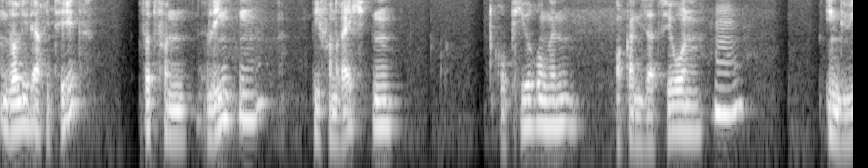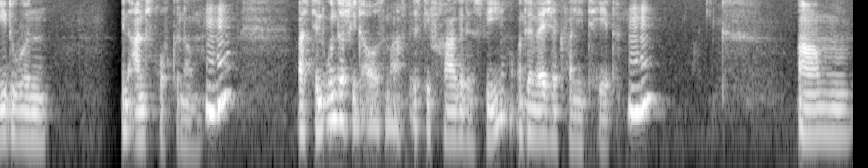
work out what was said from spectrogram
Solidarität wird von linken wie von rechten Gruppierungen Organisationen, mhm. Individuen in Anspruch genommen. Mhm. Was den Unterschied ausmacht, ist die Frage des Wie und in welcher Qualität. Mhm. Ähm,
